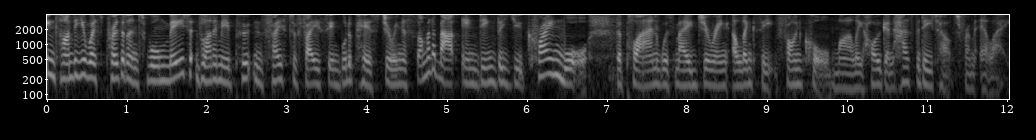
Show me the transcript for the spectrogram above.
Meantime, the US president will meet Vladimir Putin face to face in Budapest during a summit about ending the Ukraine war. The plan was made during a lengthy phone call. Miley Hogan has the details from LA.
